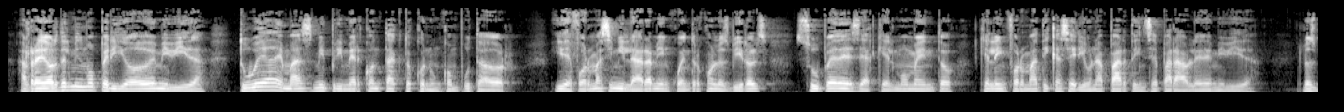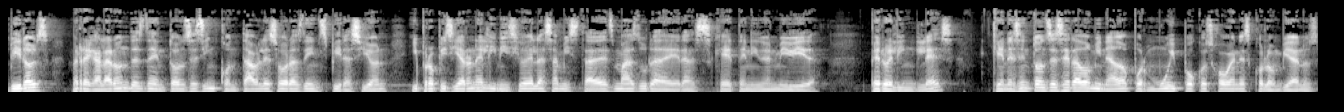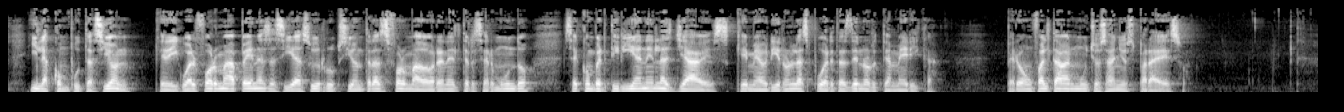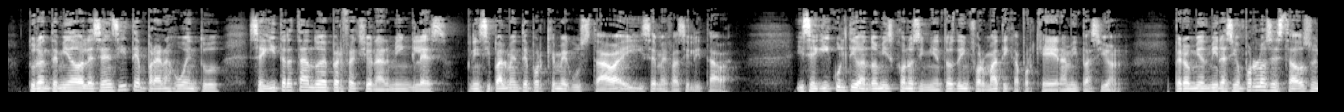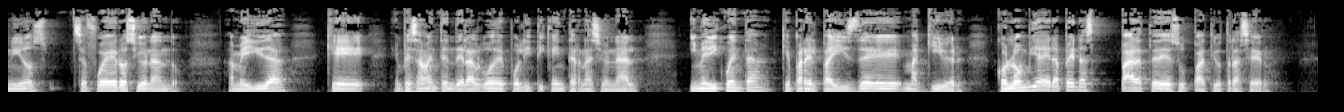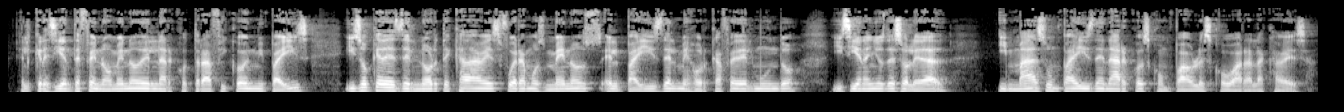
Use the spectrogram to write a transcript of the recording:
Alrededor del mismo periodo de mi vida tuve además mi primer contacto con un computador, y de forma similar a mi encuentro con los Beatles, supe desde aquel momento que la informática sería una parte inseparable de mi vida. Los Beatles me regalaron desde entonces incontables horas de inspiración y propiciaron el inicio de las amistades más duraderas que he tenido en mi vida. Pero el inglés, que en ese entonces era dominado por muy pocos jóvenes colombianos, y la computación, que de igual forma apenas hacía su irrupción transformadora en el tercer mundo, se convertirían en las llaves que me abrieron las puertas de Norteamérica. Pero aún faltaban muchos años para eso. Durante mi adolescencia y temprana juventud seguí tratando de perfeccionar mi inglés, principalmente porque me gustaba y se me facilitaba. Y seguí cultivando mis conocimientos de informática porque era mi pasión. Pero mi admiración por los Estados Unidos se fue erosionando a medida que empezaba a entender algo de política internacional y me di cuenta que para el país de MacGyver, Colombia era apenas parte de su patio trasero. El creciente fenómeno del narcotráfico en mi país hizo que desde el norte cada vez fuéramos menos el país del mejor café del mundo y cien años de soledad, y más un país de narcos con Pablo Escobar a la cabeza.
